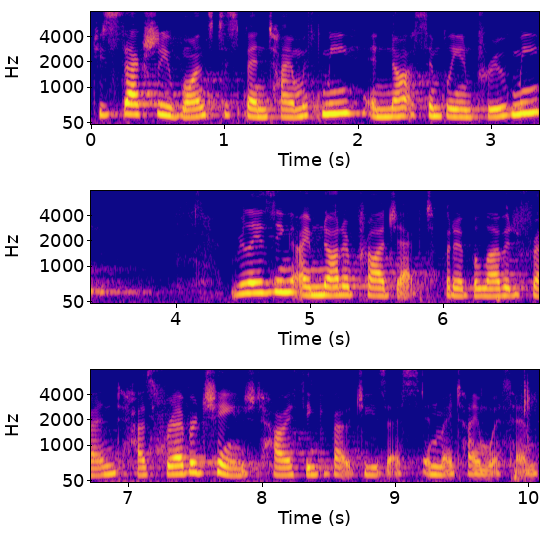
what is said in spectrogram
Jesus actually wants to spend time with me and not simply improve me. Realizing I'm not a project, but a beloved friend has forever changed how I think about Jesus and my time with him.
